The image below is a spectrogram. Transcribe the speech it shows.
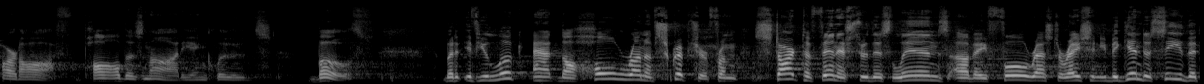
part off. Paul does not, he includes both. But if you look at the whole run of Scripture from start to finish through this lens of a full restoration, you begin to see that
